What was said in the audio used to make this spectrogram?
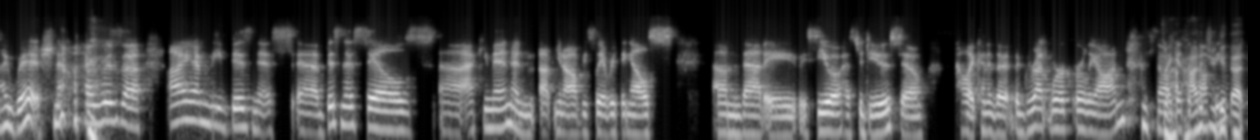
I wish. No, I was. Uh, I am the business, uh, business sales uh, acumen, and uh, you know, obviously everything else um, that a, a CEO has to do. So call it kind of the, the grunt work early on. so, so I get how did you get that?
